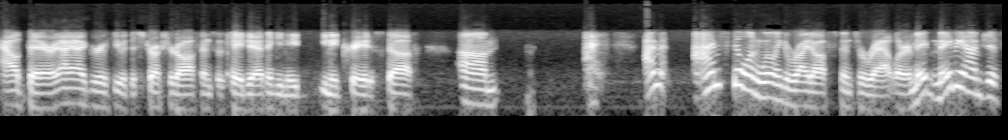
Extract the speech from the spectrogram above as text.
out there. I, agree with you with the structured offense with KJ. I think you need you need creative stuff. Um, I, I'm I'm still unwilling to write off Spencer Rattler, and maybe, maybe I'm just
